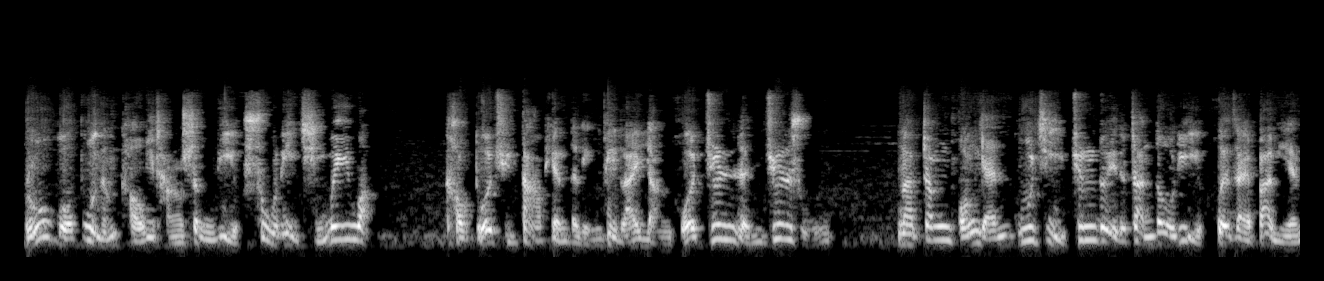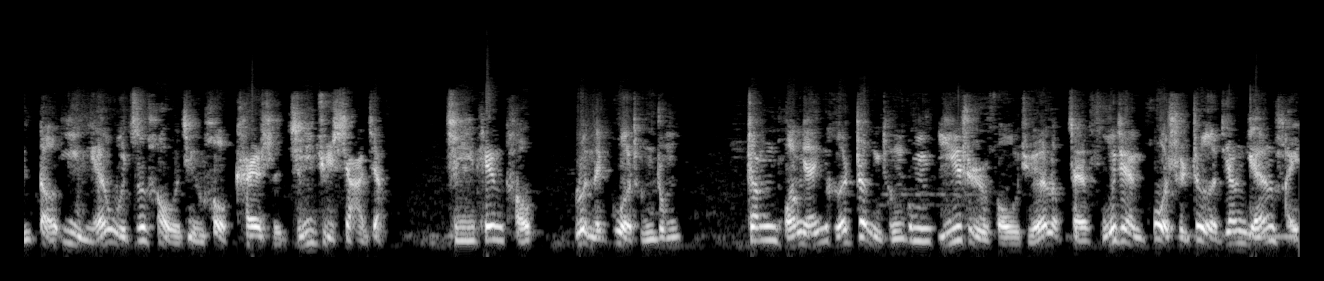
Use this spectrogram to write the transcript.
如果不能靠一场胜利树立起威望，靠夺取大片的领地来养活军人军属，那张黄岩估计军队的战斗力会在半年到一年物资耗尽后开始急剧下降。几天讨论的过程中。张黄岩和郑成功一致否决了在福建或是浙江沿海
